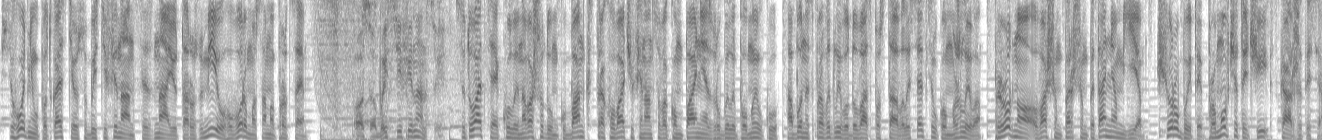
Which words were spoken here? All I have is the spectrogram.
сьогодні? У подкасті Особисті фінанси знаю та розумію. Говоримо саме про це. Особисті фінанси. Ситуація, коли на вашу думку банк, страховач чи фінансова компанія зробили помилку або несправедливо до вас поставилися, цілком можлива. Природно, вашим першим питанням є: що робити: промовчати чи скаржитися.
